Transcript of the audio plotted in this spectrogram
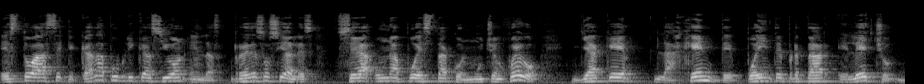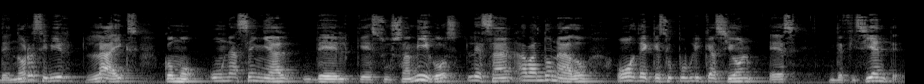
Esto hace que cada publicación en las redes sociales sea una apuesta con mucho en juego, ya que la gente puede interpretar el hecho de no recibir likes como una señal del que sus amigos les han abandonado o de que su publicación es deficiente.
